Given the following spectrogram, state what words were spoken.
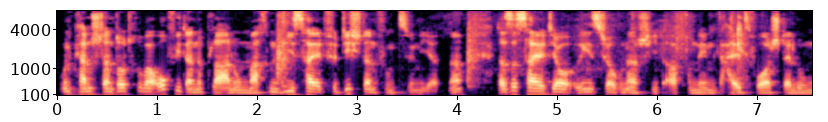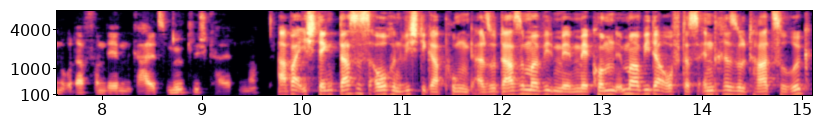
und kannst dann dort drüber auch wieder eine Planung machen, wie es halt für dich dann funktioniert. Ne? Das ist halt ja ein riesiger Unterschied auch von den Gehaltsvorstellungen oder von den Gehaltsmöglichkeiten. Ne? Aber ich denke, das ist auch ein wichtiger Punkt. Also da sind wir, wir, wir kommen immer wieder auf das Endresultat zurück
